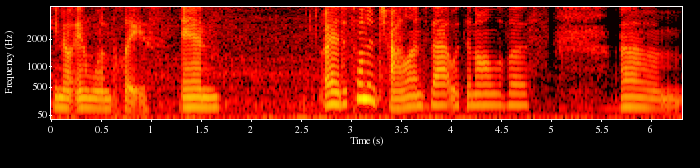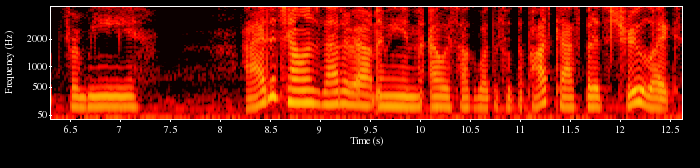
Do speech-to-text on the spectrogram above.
you know, in one place. And I just want to challenge that within all of us. Um, for me, I had to challenge that around. I mean, I always talk about this with the podcast, but it's true. Like,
